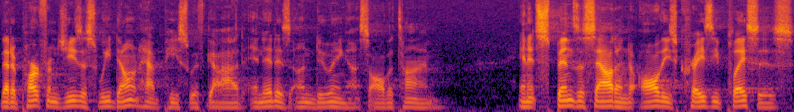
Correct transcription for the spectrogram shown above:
that apart from Jesus, we don't have peace with God and it is undoing us all the time. And it spins us out into all these crazy places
